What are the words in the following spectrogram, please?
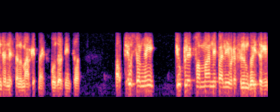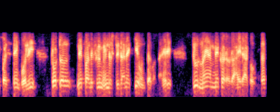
इन्टरनेसनल मार्केटमा एक्सपोजर दिन्छ। त्योसँगै त्यो प्लेटफर्ममा नेपाली एउटा फिल्म गइसकेपछि चाहिँ भोलि टोटल नेपाली फिल्म इन्डस्ट्री जाने के हुन्छ भन्दाखेरि जो नयाँ मेकरहरू आइरहेको हुन्छ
